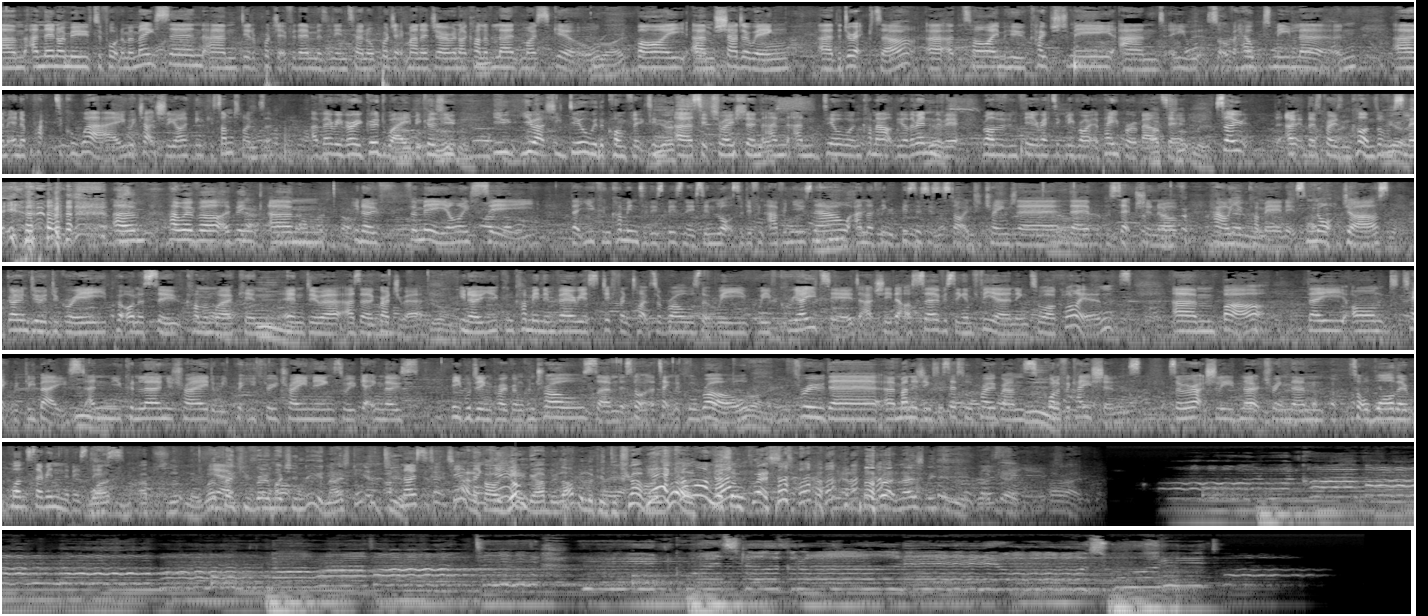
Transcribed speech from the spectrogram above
Um, and then I moved to Fortnum and Mason. Um, did a project for them as an internal project manager, and I kind of learnt my skill Right. by um, shadowing uh, the director uh, at the time, who coached me and he sort of helped me learn. Um, in a practical way, which actually I think is sometimes a, a very, very good way because you, you, you actually deal with a conflict in, Yes. uh, situation Yes. and, and deal and come out the other end of it rather than theoretically write a paper about Absolutely. it. So uh, there's pros and cons, obviously. um, however, I think um, you know, for me, I see that you can come into this business in lots of different avenues now, and I think businesses are starting to change their their perception of how you come in. It's not just go and do a degree, put on a suit, come and work in and do a as a graduate. You know, you can come in in various different types of roles that we we've created actually that are servicing and fee earning to our clients, um, but they aren't technically based and you can learn your trade and we put you through training so we're getting those people doing program controls um, that's not a technical role Right. through their uh, managing successful programs Mm. qualifications so we're actually nurturing them sort of while they're once they're in the business Well, absolutely. Well, Yeah. thank you very much indeed. Nice talking to you. Nice to talk to you, And thank if I was you. younger, I'd be, I'd be looking to travel Yeah, as well. come on, man. some quest. All right, nice meeting you. Okay, all right. crystal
